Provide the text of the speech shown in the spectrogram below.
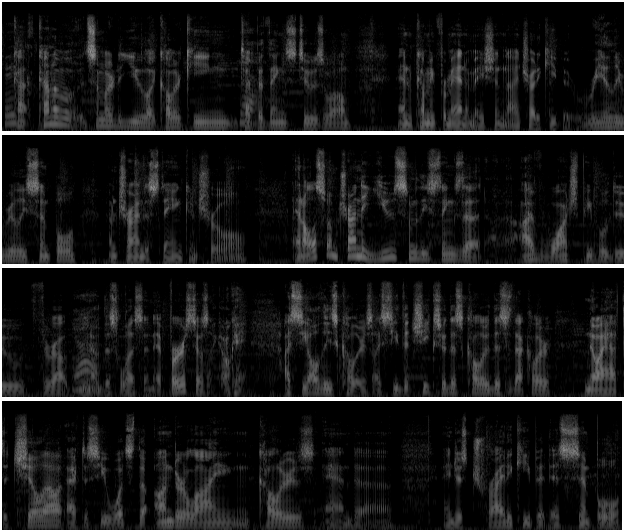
very ki- kind of similar to you, like color keying type Yeah. of things too as well. And coming from animation, I try to keep it really really simple. I'm trying to stay in control, and also I'm trying to use some of these things that I've watched people do throughout you know this lesson. At first, I was like, okay, I see all these colors. I see the cheeks are this color, this is that color. No, I have to chill out. I have to see what's the underlying colors and uh, and just try to keep it as simple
